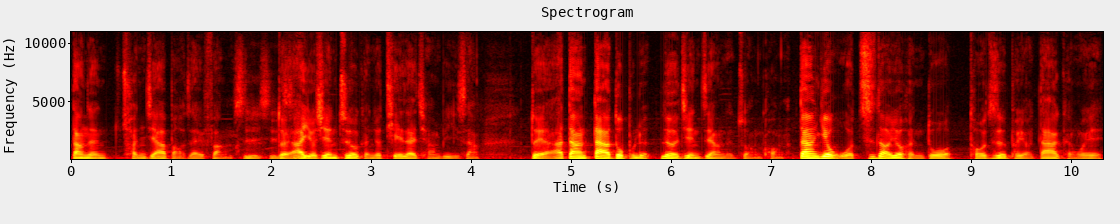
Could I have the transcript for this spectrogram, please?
当成传家宝在放，是是，是，对啊，有些人最后可能就贴在墙壁上，对啊，啊，当然大家都不乐乐见这样的状况。当然有我知道有很多投资的朋友，大家可能会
